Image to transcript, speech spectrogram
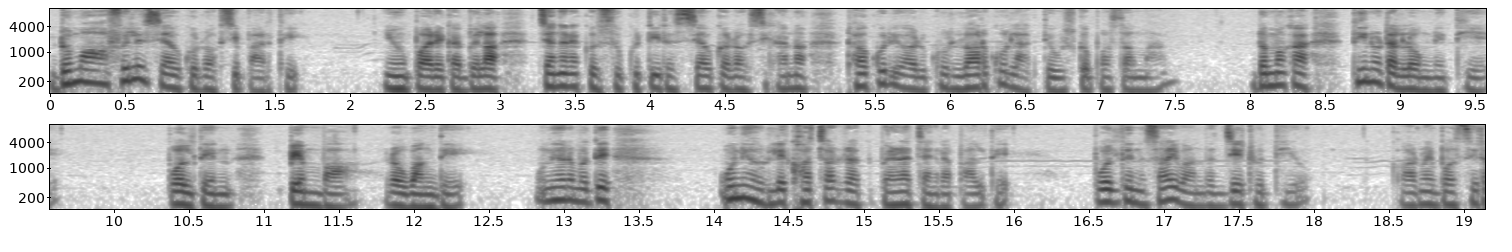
डोमा आफैले स्याउको रक्सी पार्थे। हिउँ परेका बेला च्याङ्राको सुकुटी र स्याउका रक्सी खान ठकुरीहरूको लर्को लाग्थ्यो उसको पसलमा। डोमाका तिनवटा लोग्ने थिए पोल्तेन पेम्बा र वाङदे। उनीहरूमध्ये उनीहरूले खच्चड र भेडा च्याङ्रा पाल्थे। पोल्तेन सबैभन्दा जेठो थियो। घरमै बसेर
